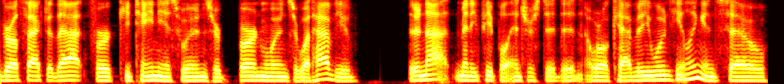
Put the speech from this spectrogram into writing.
growth factor that for cutaneous wounds or burn wounds or what have you there are not many people interested in oral cavity wound healing. And so,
